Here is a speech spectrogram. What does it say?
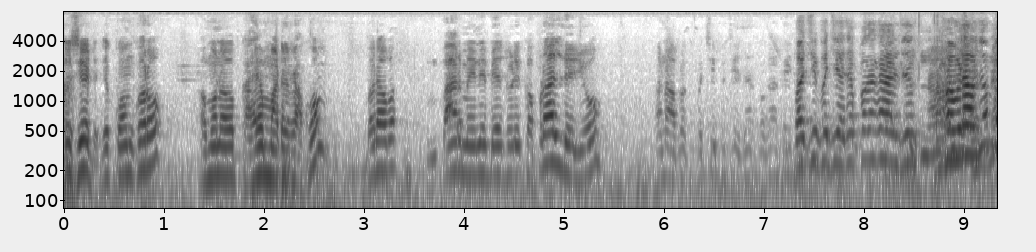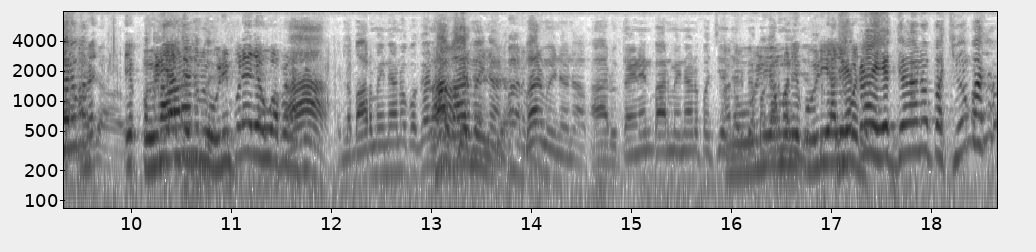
તો શેઠ એક કામ કરો અમને કાયમ માટે રાખો બરાબર? બાર મહિને બે જોડી કપડા લઈ દેજો અને આપણે પચીસ પચીસ હજાર પગાર પછી પછી હજાર પગાર કરાવજો ખવડાવજો બરાબર? એક તમે પડ્યા રહેવું આપણે હા. એટલે મહિનાનો પગાર હા મહિનાનો મહિનાનો મહિનાનો રૂપિયા અમને આલી પડે જણાનો પચીઓ પાછો.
